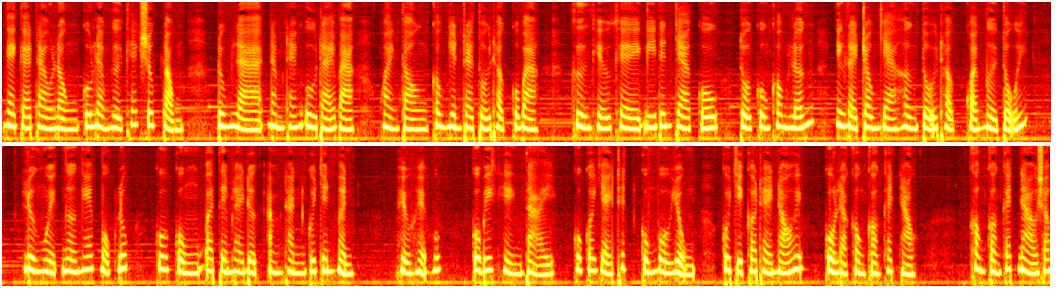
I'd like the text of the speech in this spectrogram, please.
Ngay cả đào lòng cũng làm người khác xúc động. Đúng là năm tháng ưu đãi bà, Hoàn toàn không nhìn ra tuổi thật của bà. Khương Hiểu Khề nghĩ đến cha cô, Tuổi cũng không lớn, Nhưng lại trông già hơn tuổi thật khoảng 10 tuổi. Lương Nguyệt ngơ ngác một lúc, Cuối cùng bà tìm lại được âm thanh của chính mình. Hiểu hiểu, cô biết hiện tại cô có giải thích cũng vô dụng. Cô chỉ có thể nói cô là không còn cách nào. Không còn cách nào sao?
